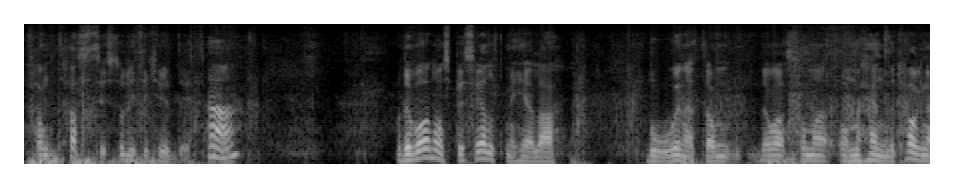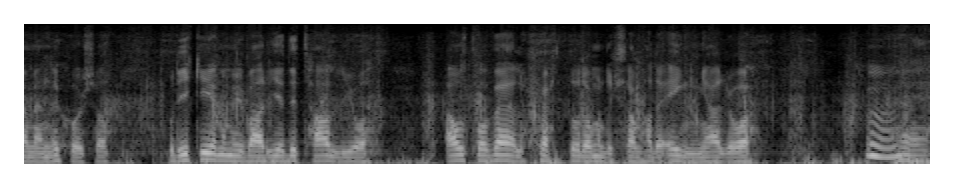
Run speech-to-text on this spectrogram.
fantastiskt och lite kryddigt. Ja. Och det var något speciellt med hela boendet. De, det var som omhändertagna människor. Så, och det gick igenom i varje detalj och allt var välskött och de liksom hade ängar och Mm. eh,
